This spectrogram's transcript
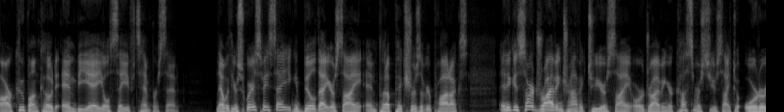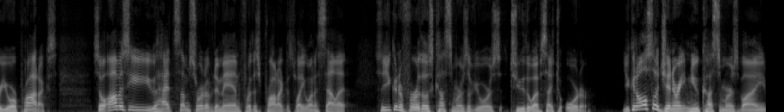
our coupon code MBA, you'll save 10%. Now, with your Squarespace site, you can build out your site and put up pictures of your products. And you can start driving traffic to your site or driving your customers to your site to order your products. So, obviously, you had some sort of demand for this product. That's why you want to sell it. So, you can refer those customers of yours to the website to order. You can also generate new customers by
